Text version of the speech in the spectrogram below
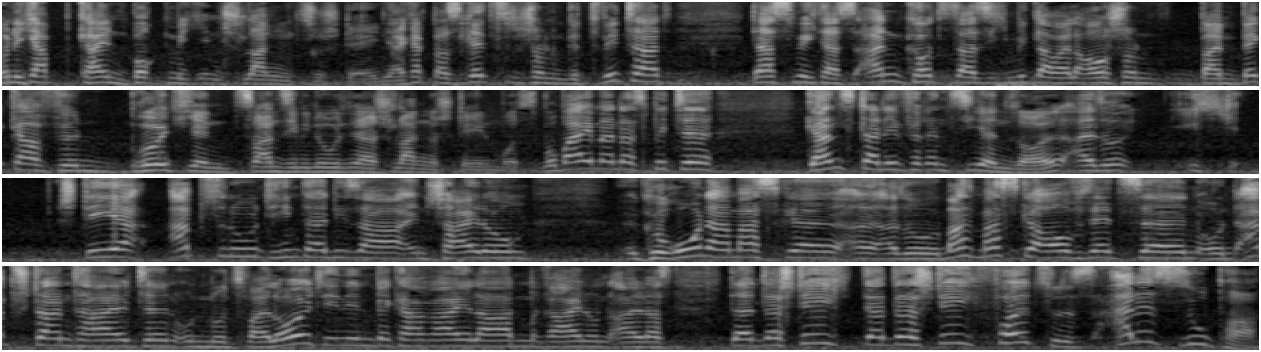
Und ich habe keinen Bock, mich in Schlangen zu stellen. Ja, ich habe das letzte schon getwittert, dass mich das ankotzt, dass ich mittlerweile auch schon beim Bäcker für ein Brötchen 20 Minuten in der Schlange stehen muss. Wobei man das bitte ganz klar differenzieren soll. Also ich stehe absolut hinter dieser Entscheidung, Corona-Maske, äh, also Maske aufsetzen und Abstand halten und nur zwei Leute in den Bäckereiladen rein und all das. Da, da stehe ich, da, da steh ich voll zu. Das ist alles super.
